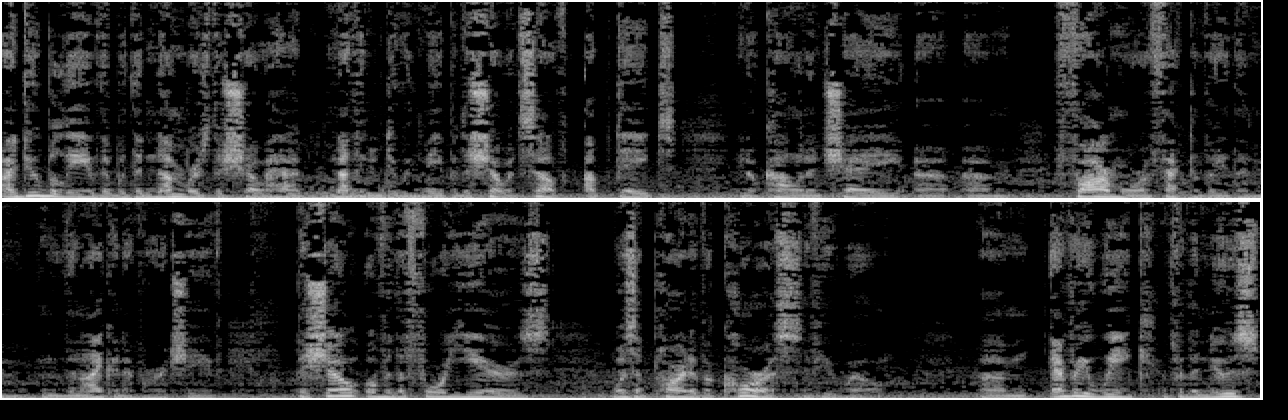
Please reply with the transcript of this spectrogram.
I do believe that with the numbers the show had, nothing to do with me, but the show itself, update, you know, Colin and Che uh, um, far more effectively than than I could ever achieve. The show over the four years was a part of a chorus, if you will. Um, every week for the news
